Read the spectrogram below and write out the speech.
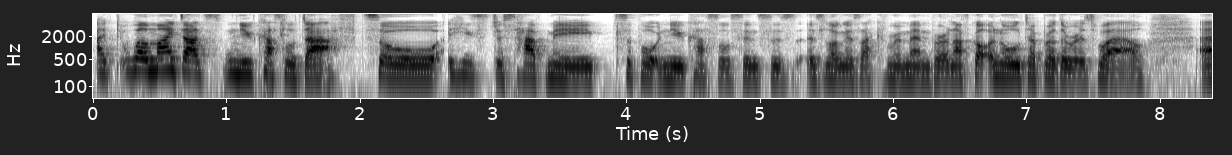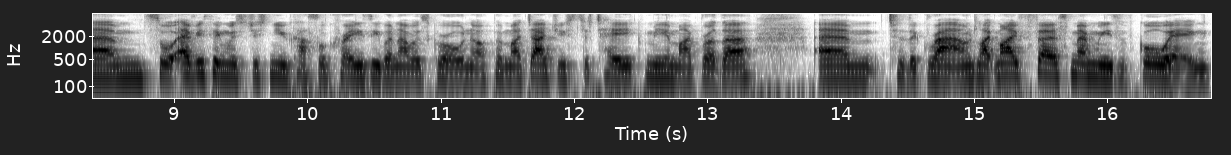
I, well, my dad's Newcastle daft, so he's just had me supporting Newcastle since as, as long as I can remember. And I've got an older brother as well. Um, so everything was just Newcastle crazy when I was growing up. And my dad used to take me and my brother um, to the ground. Like my first memories of going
